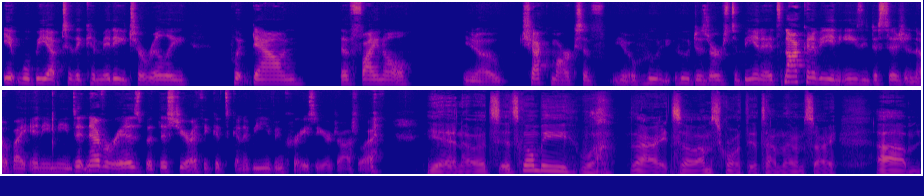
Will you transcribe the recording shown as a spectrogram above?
it will be up to the committee to really put down the final, you know, check marks of you know who who deserves to be in it. It's not going to be an easy decision though by any means. It never is, but this year I think it's going to be even crazier, Joshua. Yeah, no, it's it's gonna be well. All right, so I'm scrolling through the timeline. I'm sorry. Um,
